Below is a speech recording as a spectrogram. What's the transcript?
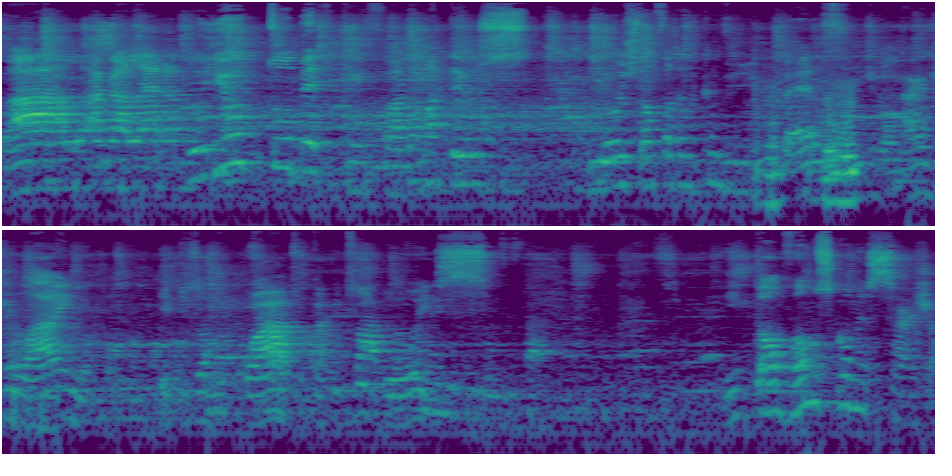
Fala galera do YouTube, quem fala é Matheus E hoje estamos fazendo aqui um vídeo de Battlefield Hardline Episódio 4, capítulo 2 Então vamos começar já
